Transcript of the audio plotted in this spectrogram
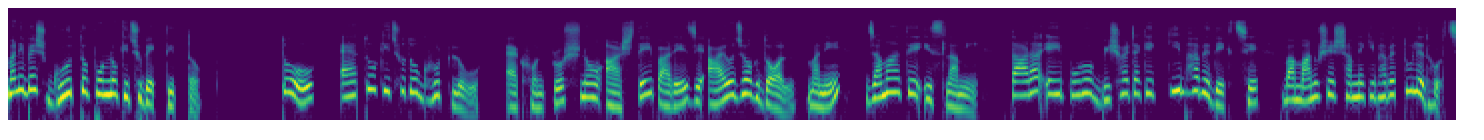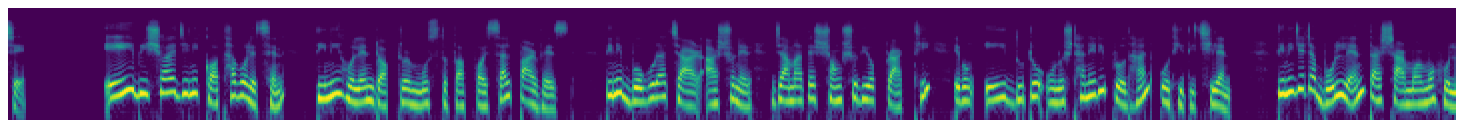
মানে বেশ গুরুত্বপূর্ণ কিছু ব্যক্তিত্ব। তো এত কিছু তো ঘটল। এখন প্রশ্ন আসতেই পারে যে আয়োজক দল মানে জামায়াতে ইসলামী, তারা এই পুরো বিষয়টাকে কীভাবে দেখছে বা মানুষের সামনে কীভাবে তুলে ধরছে? এই বিষয়ে যিনি কথা বলেছেন তিনি হলেন ড মুস্তফা ফয়সাল পারভেজ। তিনি বগুড়া চার আসনের জামাতের সংসদীয় প্রার্থী এবং এই দুটো অনুষ্ঠানেরই প্রধান অতিথি ছিলেন। তিনি যেটা বললেন, তার সারমর্ম হল,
